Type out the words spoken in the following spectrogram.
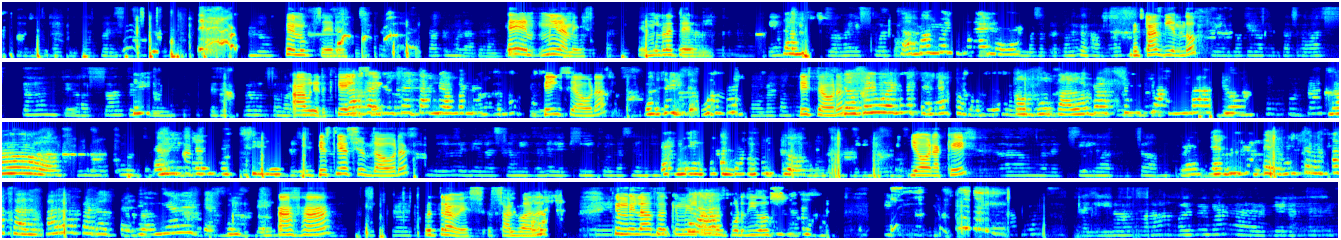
Qué noob eres. Eh, mírame. En un retén. Estamos muy buenos. ¿Me estás viendo? A ver, ¿qué hice? que yo soy también buena. ¿Qué hice ahora? Yo soy, bueno, ¿Qué hice ahora? yo soy buena en teléfono. Computadora soy. No. ¿Qué estoy haciendo ahora? Me encanta mucho. ¿Y ahora qué? Que una salvada, pero te dio miedo y te fuiste. Ajá. Otra vez, salvada. Qué milagro, qué milagro, por Dios.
